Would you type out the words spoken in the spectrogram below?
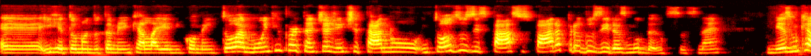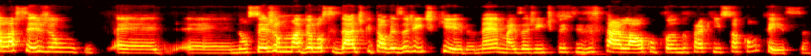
é, e retomando também o que a Laiane comentou, é muito importante a gente estar tá em todos os espaços para produzir as mudanças, né? Mesmo que elas sejam é, é, não sejam numa velocidade que talvez a gente queira, né? Mas a gente precisa estar lá ocupando para que isso aconteça.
